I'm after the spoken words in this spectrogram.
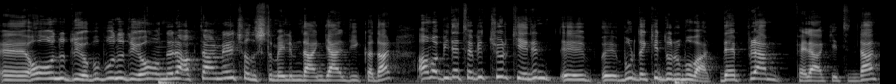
Ee, o onu diyor, bu bunu diyor. Onları aktarmaya çalıştım elimden geldiği kadar. Ama bir de tabii Türkiye'nin e, e, buradaki durumu var. Deprem felaketinden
